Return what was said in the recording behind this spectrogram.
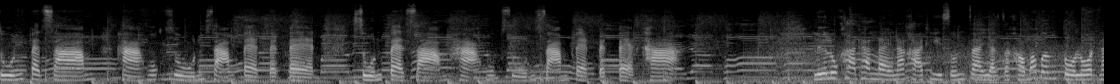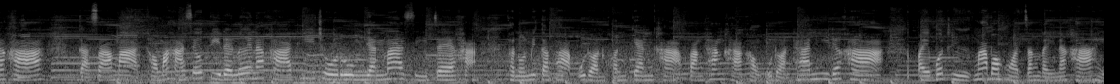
083 560 3888 083 560 3888 ค่ะ หรือลูกค้าท่านใดนะคะ ที่สนใจอยากจะเข้ามาเบิ่งตัวรถนะคะก็สามารถเข้ามาหาเซลตีได้เลยนะคะ ที่โชว์รูมยันมาสีแจค่ะ ถนนมิตรภาพอุดรขอนแก่นค่ะ ฟังทางขาเขาอุดรธานีเด้อค่ะ ไปบ่ถือมาบ่หอดจังใดนะคะ ให้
